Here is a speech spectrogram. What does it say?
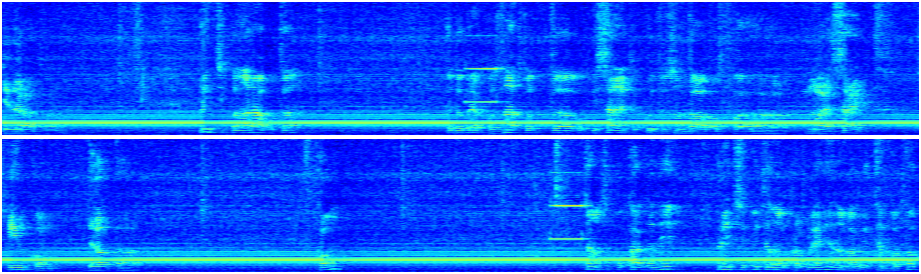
генератора. Принципа на работа е добре познат от описанията, които съм дал в моя сайт incomdelta.com. Там са показани принципите на управление на магнитен поток,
